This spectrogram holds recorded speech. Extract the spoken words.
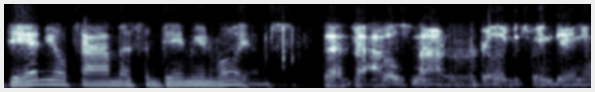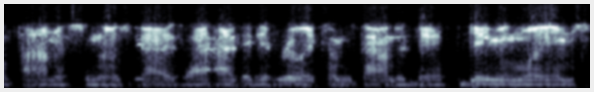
Daniel Thomas, and Damien Williams that battle's not really between Daniel Thomas and those guys. I, I think it really comes down to da- Damien Williams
